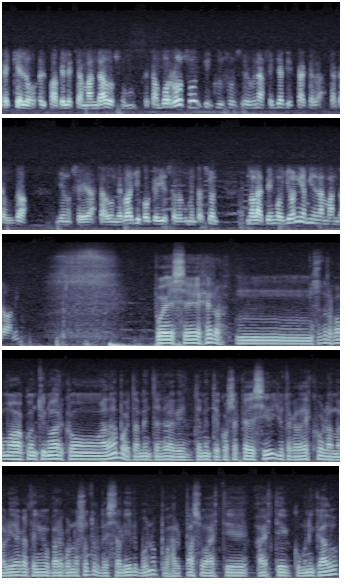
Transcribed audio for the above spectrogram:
es que los el papeles que han mandado son, están borrosos y que incluso es una fecha que está, está caducada. Yo no sé hasta dónde va yo, porque yo esa documentación no la tengo yo ni a mí me la han mandado a mí. Pues, eh, Jero, mm, nosotros vamos a continuar con Adán, porque también tendrá evidentemente cosas que decir. Yo te agradezco la amabilidad que ha tenido para con nosotros de salir, bueno, pues al paso a este, a este comunicado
